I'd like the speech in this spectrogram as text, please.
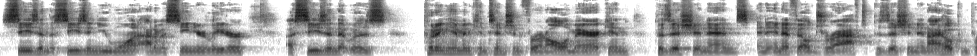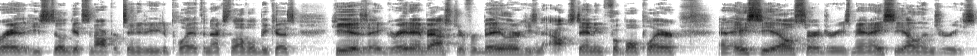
season, the season you want out of a senior leader, a season that was putting him in contention for an All American position and an NFL draft position. And I hope and pray that he still gets an opportunity to play at the next level because he is a great ambassador for Baylor. He's an outstanding football player. And ACL surgeries, man, ACL injuries,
